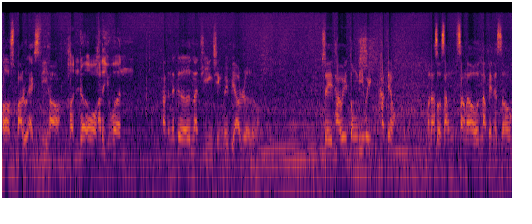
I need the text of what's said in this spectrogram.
哦，Subaru XV 哈、很热哦，它的油温。它的那个那具引擎会比较热的哦，所以它会动力会 cut 掉。我那时候上上到那边的时候，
